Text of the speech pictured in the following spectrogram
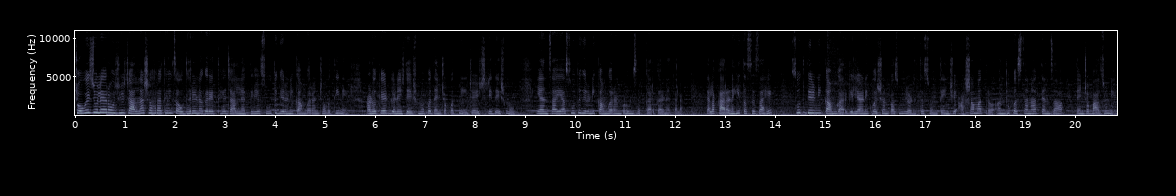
चोवीस जुलै रोजी जालना शहरातील चौधरी नगर येथे जालन्यातील सूतगिरणी कामगारांच्या वतीने ॲडव्होकेट गणेश देशमुख व त्यांच्या पत्नी जयश्री देशमुख यांचा या सूतगिरणी कामगारांकडून सत्कार करण्यात आला. त्याला कारणही तसेच आहे. सूतगिरणी कामगार गेल्या अनेक वर्षांपासून लढत असून त्यांची आशा मात्र अंधुक असताना त्यांचा त्यांच्या बाजूने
